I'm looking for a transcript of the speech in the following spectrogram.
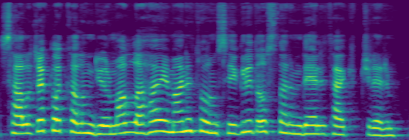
Sağlıcakla kalın diyorum. Allah'a emanet olun sevgili dostlarım, değerli takipçilerim.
